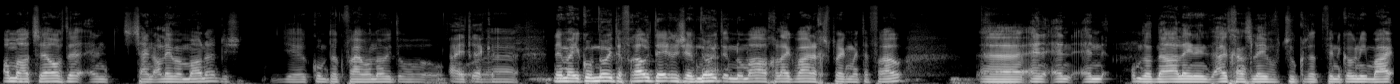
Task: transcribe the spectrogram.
allemaal hetzelfde en het zijn alleen maar mannen. Dus je komt ook vrijwel nooit... o- o- Aan je trekken. eh, nee, maar je komt nooit een vrouw tegen, dus je hebt nooit een normaal gelijkwaardig gesprek met een vrouw. Eh, en, en, en om dat nou alleen in het uitgaansleven op te zoeken, dat vind ik ook niet. Maar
